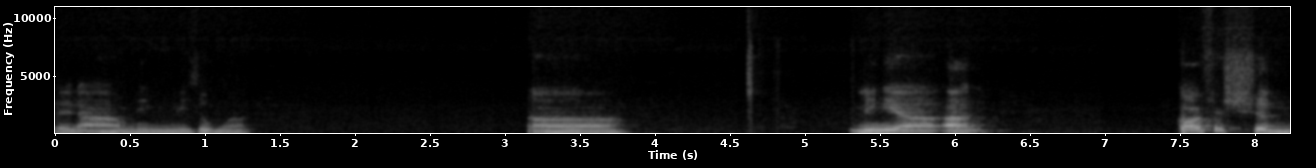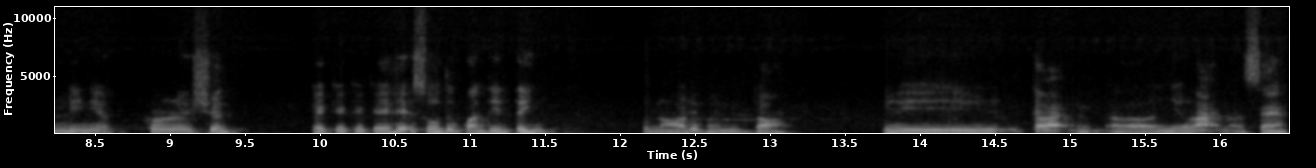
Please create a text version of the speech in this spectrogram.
Đấy là mình mình dùng uh, linear uh, coefficient linear correlation cái cái cái cái hệ số tương quan tiên tính của nó để mà mình đo. Thì các bạn uh, nhớ lại nó xem.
